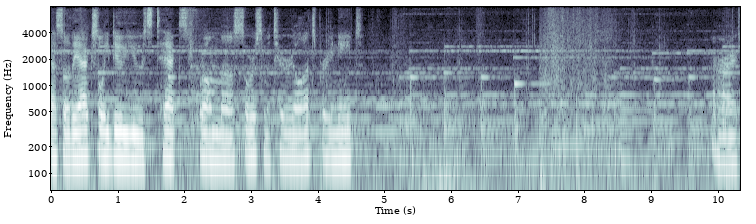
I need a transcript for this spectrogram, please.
Yeah, so they actually do use text from the source material. That's pretty neat. Alright.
